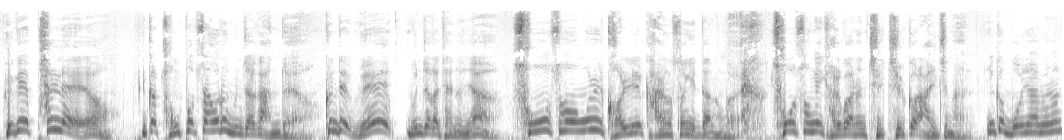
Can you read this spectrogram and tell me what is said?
그게 판례예요 그러니까 정법상으로 문제가 안 돼요. 근데 왜 문제가 되느냐? 소송을 걸릴 가능성이 있다는 거예요. 소송의 결과는 질 걸 알지만. 그러니까 뭐냐면은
